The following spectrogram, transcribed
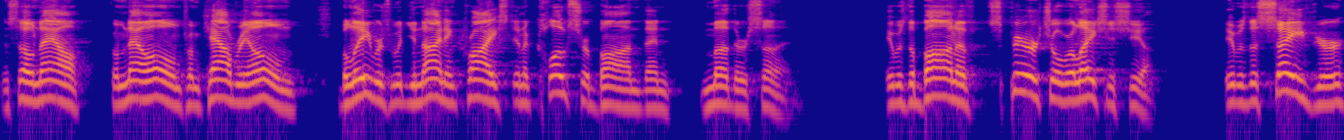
And so now, from now on, from Calvary on, believers would unite in Christ in a closer bond than mother son. It was the bond of spiritual relationship. It was the Savior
